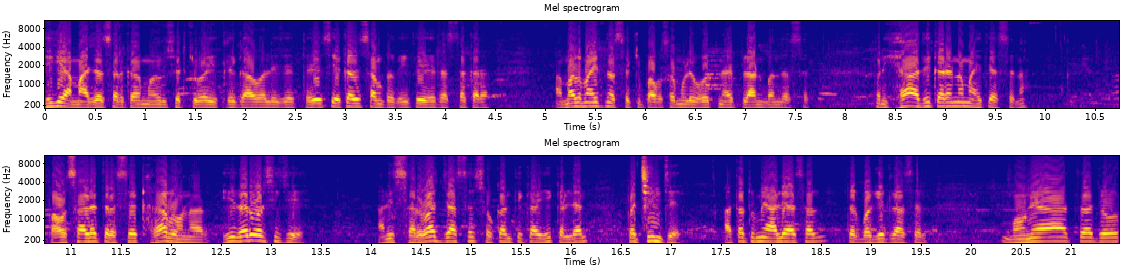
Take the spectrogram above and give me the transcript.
ठीक आहे माझ्यासारखा मयूरशेठ किंवा इथले गाववाले जे आहेत तेच एका वेळेस सांगतात इथे हे रस्ता करा. आम्हाला माहीत नसतं की पावसामुळे होत नाही प्लांट बंद असतात. पण ह्या अधिकाऱ्यांना माहिती असतं ना? पावसाळ्यात रस्ते खराब होणार ही दरवर्षीची आहे. आणि सर्वात जास्त शोकांतिका ही कल्याण पश्चिमची आहे. आता तुम्ही आले असाल तर बघितलं असेल. मौन्याचा जो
